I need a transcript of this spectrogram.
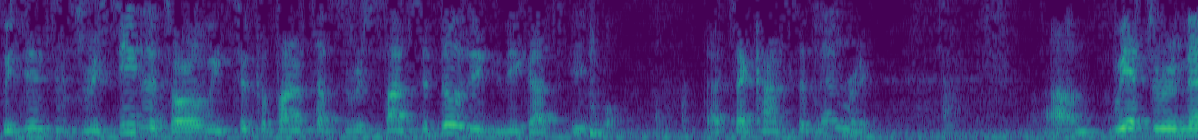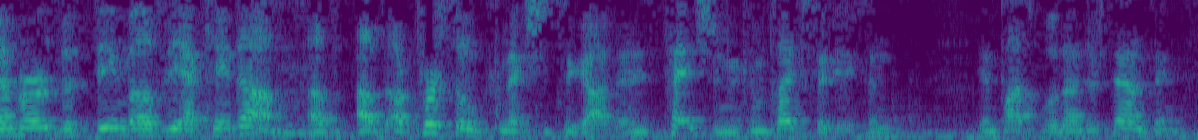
We didn't just receive the Torah, we took upon ourselves the responsibility to be God's people. That's a constant memory. Um, we have to remember the theme of the Akedah, of, of, our personal connection to God and His tension and complexities and impossible to understand things.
